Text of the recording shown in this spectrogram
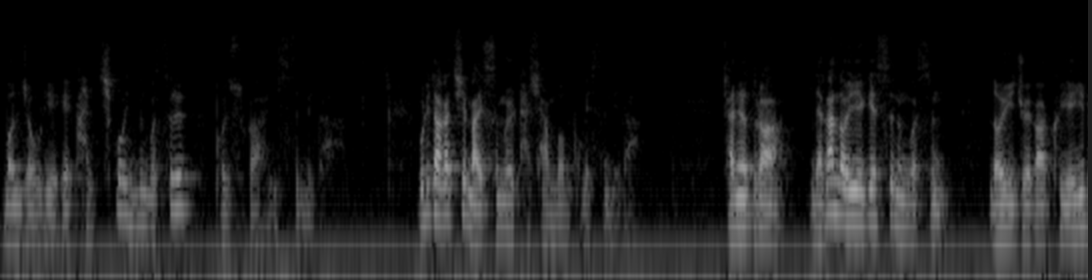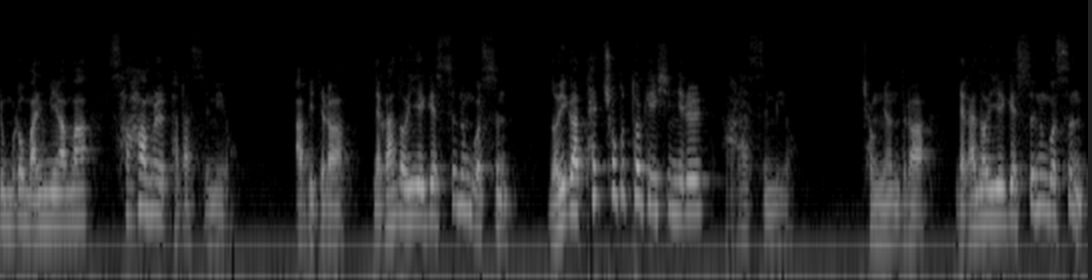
먼저 우리에게 가르치고 있는 것을 볼 수가 있습니다. 우리 다 같이 말씀을 다시 한번 보겠습니다. 자녀들아, 내가 너희에게 쓰는 것은 너희 죄가 그의 이름으로 말미암아 사함을 받았으며 아비들아, 내가 너희에게 쓰는 것은 너희가 태초부터 계신 이를 알았으며 청년들아, 내가 너희에게 쓰는 것은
